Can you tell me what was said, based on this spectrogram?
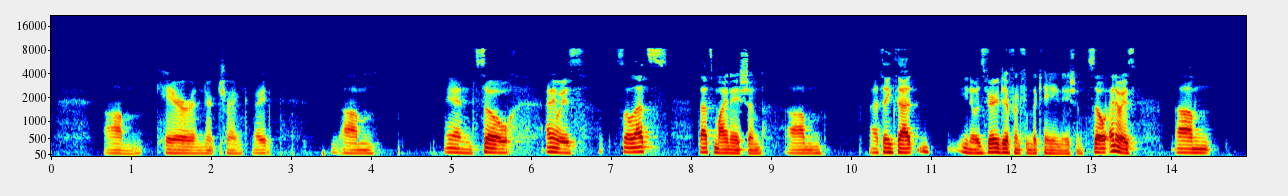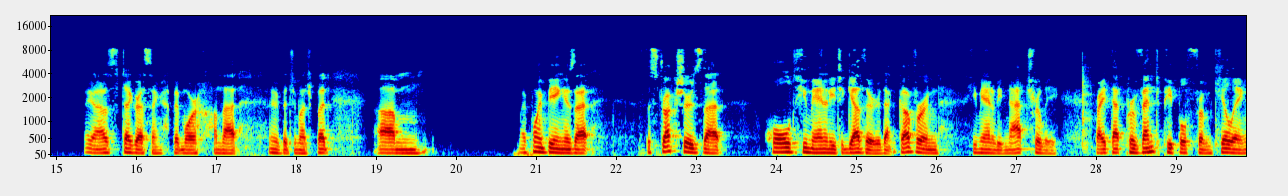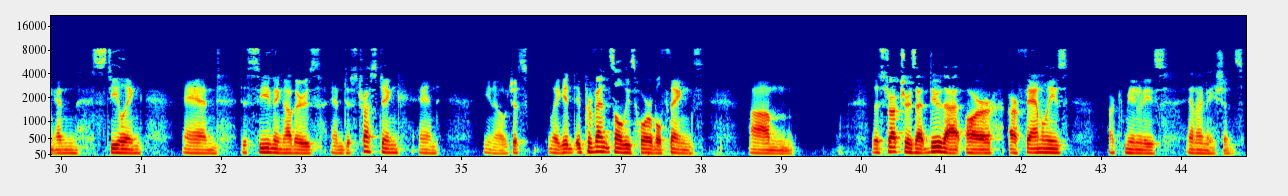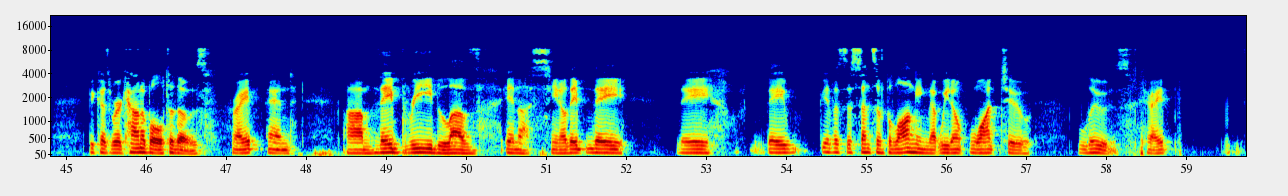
um, care and nurturing, right? Um, and so, anyways, so that's that's my nation. Um, I think that you know is very different from the Canadian nation. So, anyways, um, yeah, I was digressing a bit more on that, maybe a bit too much, but um, my point being is that the structures that hold humanity together, that govern humanity naturally, right, that prevent people from killing and stealing and deceiving others and distrusting and you know just like it, it prevents all these horrible things. Um, the structures that do that are our families, our communities, and our nations, because we're accountable to those, right? And um, they breed love in us. You know, they they they they give us a sense of belonging that we don't want to lose, right?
